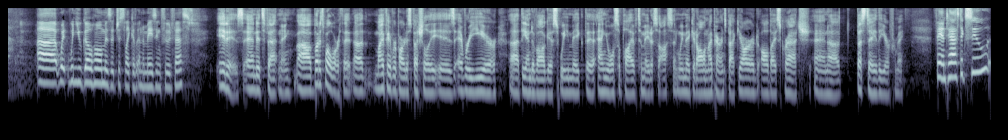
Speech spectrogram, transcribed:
uh, when you go home, is it just like an amazing food fest? It is, and it's fattening, uh, but it's well worth it. Uh, my favorite part, especially, is every year uh, at the end of August, we make the annual supply of tomato sauce, and we make it all in my parents' backyard, all by scratch, and uh, best day of the year for me. Fantastic. Sue,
